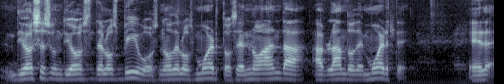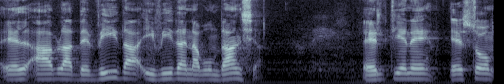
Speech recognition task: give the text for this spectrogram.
Dios es un Dios de los vivos, no de los muertos. Él no anda hablando de muerte. Él, habla de vida y vida en abundancia. Él tiene esto,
